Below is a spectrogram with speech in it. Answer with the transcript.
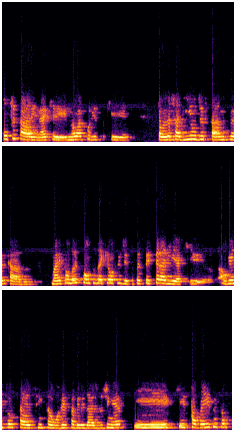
conflitarem, né? Que não é por isso que, que elas deixariam de estar nesse mercado. Mas são dois pontos aí que eu acredito. Eu esperaria que alguém trouxesse, então, a restabilidade do dinheiro e que talvez, então,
